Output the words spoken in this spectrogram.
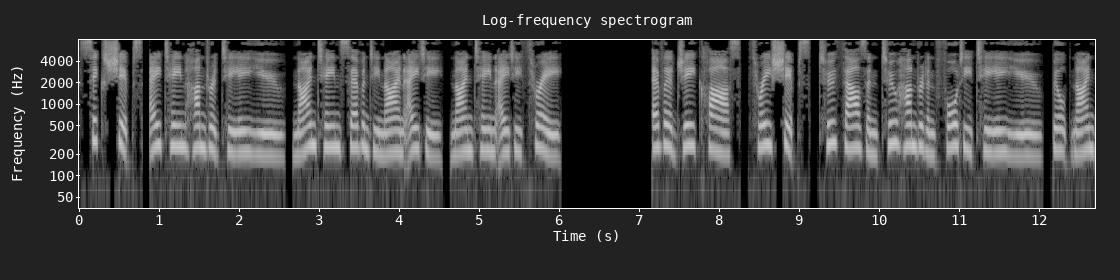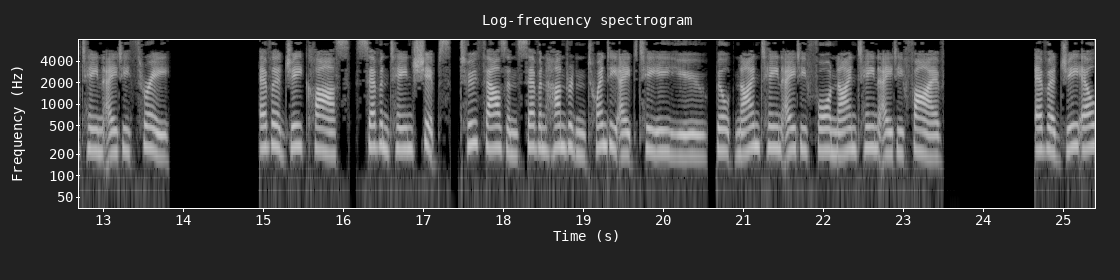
six ships, 1800 TEU, 1979–80, 1983 Ever G class, three ships, 2,240 TEU, built 1983 Ever G class, 17 ships, 2,728 TEU, built 1984–1985 Ever GL,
